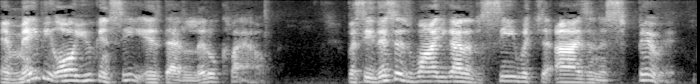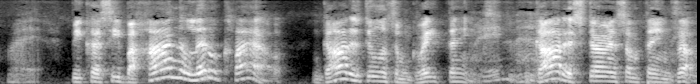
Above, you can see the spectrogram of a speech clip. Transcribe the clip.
And maybe all you can see is that little cloud. But see, this is why you got to see with your eyes in the spirit. Right. Because, see, behind the little cloud, God is doing some great things. Amen. God is stirring some things up.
